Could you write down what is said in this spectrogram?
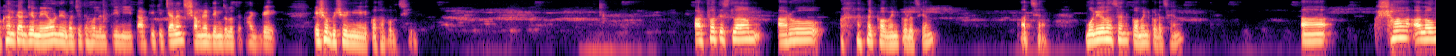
ওখানকার যে মেয়র নির্বাচিত হলেন তিনি, তার কি কি চ্যালেঞ্জ সামনের দিনগুলোতে থাকবে, এসব বিষয় নিয়ে কথা বলছি। আরফাত ইসলাম আরও কমেন্ট করেছেন। আচ্ছা মনিউল হাসান কমেন্ট করেছেন শাহ আলম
